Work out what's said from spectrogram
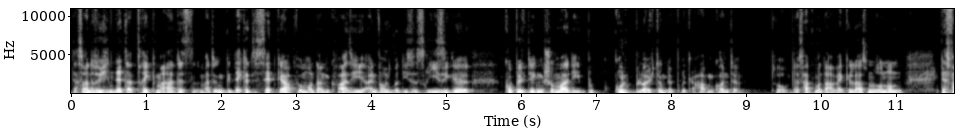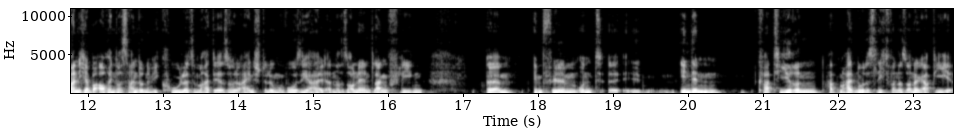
das war natürlich ein netter Trick. Man hat, es, man hat ein gedeckeltes Set gehabt, wo man dann quasi einfach über dieses riesige Kuppelding schon mal die Grundbeleuchtung der Brücke haben konnte. So, das hat man da weggelassen, sondern das fand ich aber auch interessant und irgendwie cool. Also man hatte so Einstellungen, wo sie halt an der Sonne entlang fliegen ähm, im Film und äh, in den Quartieren hat man halt nur das Licht von der Sonne gehabt, die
